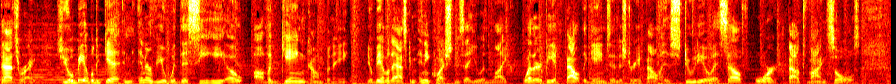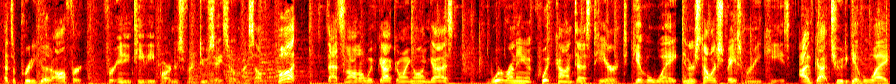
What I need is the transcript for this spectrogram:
That's right. So you'll be able to get an interview with the CEO of a game company. You'll be able to ask him any questions that you would like, whether it be about the games industry, about his studio itself, or about Divine Souls. That's a pretty good offer for any.TV partners if I do say so myself. But that's not all we've got going on, guys we're running a quick contest here to give away Interstellar Space Marine keys. I've got two to give away,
